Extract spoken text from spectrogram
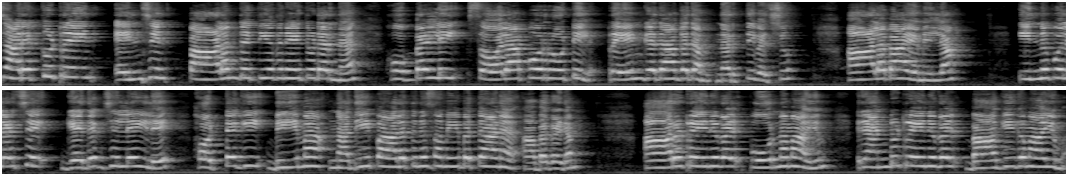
ചരക്കു ട്രെയിൻ എഞ്ചിൻ പാളം തെറ്റിയതിനെ തുടർന്ന് ഹുബള്ളി സോലാപൂർ റൂട്ടിൽ ട്രെയിൻ ഗതാഗതം നിർത്തിവച്ചു. ആളപായമില്ല. ഇന്ന് പുലർച്ചെ ഗദഗ് ജില്ലയിലെ ഹൊട്ടഗി ഭീമ നദീ പാലത്തിന് സമീപത്താണ് അപകടം. ആറ് ട്രെയിനുകൾ പൂർണമായും രണ്ടു ട്രെയിനുകൾ ഭാഗികമായും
